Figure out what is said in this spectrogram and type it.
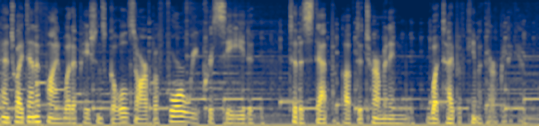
and to identifying what a patient's goals are before we proceed to the step of determining what type of chemotherapy to give.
